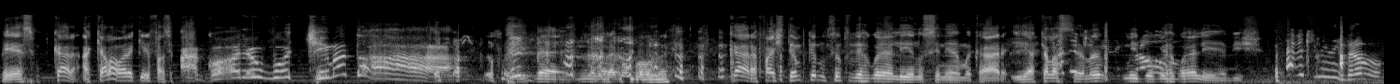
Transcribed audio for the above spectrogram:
péssimos. Cara, aquela hora que ele fala assim, agora eu vou te matar! eu falei, velho. Bom, né? Cara, faz tempo que eu não sinto vergonha alheia no cinema, cara. E aquela Sabe cena me, me deu vergonha alheia, bicho. Sabe o que me lembrou?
